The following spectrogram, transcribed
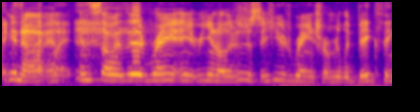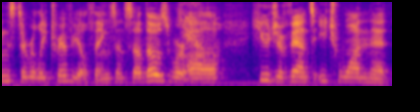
you know, and, and so it ra- you know there's just a huge range from really big things to really trivial things and so those were Yeah. all huge events each one that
